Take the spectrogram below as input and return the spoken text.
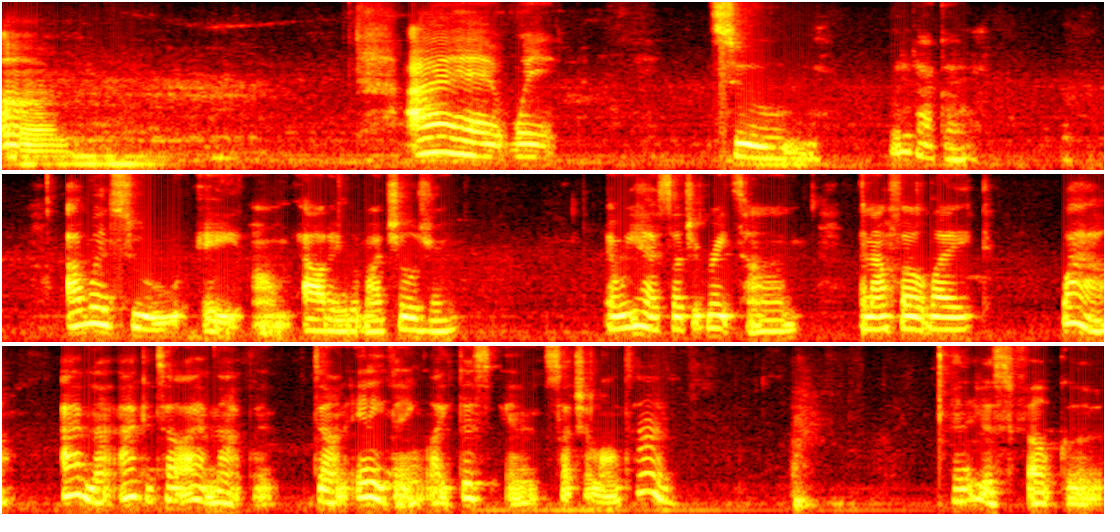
um i had went to where did I go? I went to a um, outing with my children, and we had such a great time. And I felt like, wow, I have not. I can tell I have not been, done anything like this in such a long time, and it just felt good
